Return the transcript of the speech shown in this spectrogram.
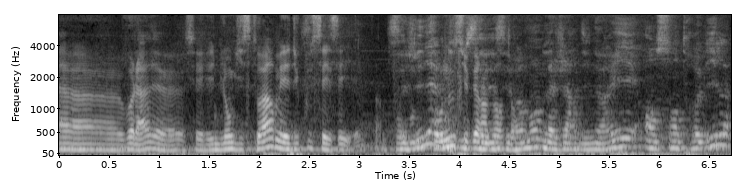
Euh, voilà, euh, c'est une longue histoire, mais du coup, c'est pour, pour nous super c'est- important. C'est vraiment de la jardinerie en centre-ville.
